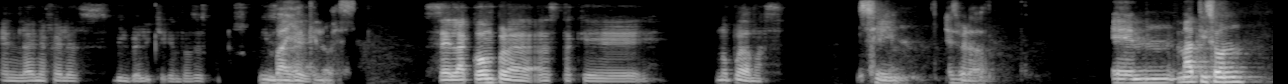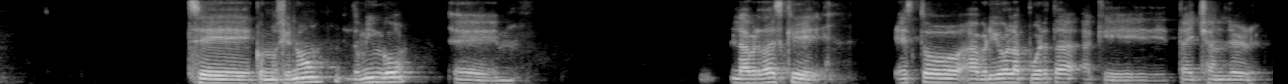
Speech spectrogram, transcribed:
en la NFL es Bill Belichick, entonces pues, vaya que lo es. Se la compra hasta que no pueda más. Sí, es verdad. Eh, Mattison se conmocionó el domingo. Eh, la verdad es que esto abrió la puerta a que Ty Chandler,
